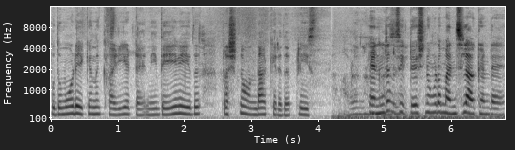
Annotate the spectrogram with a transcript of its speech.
പുതുമോടിയൊക്കെ ഒന്ന് കഴിയട്ടെ. നീ ദയവ് ചെയ്ത് പ്രശ്നം ഉണ്ടാക്കരുത്. പ്ലീസ് എന്റെ എന്റെ സിറ്റുവേഷനും കൂടെ മനസ്സിലാക്കണ്ടേ?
